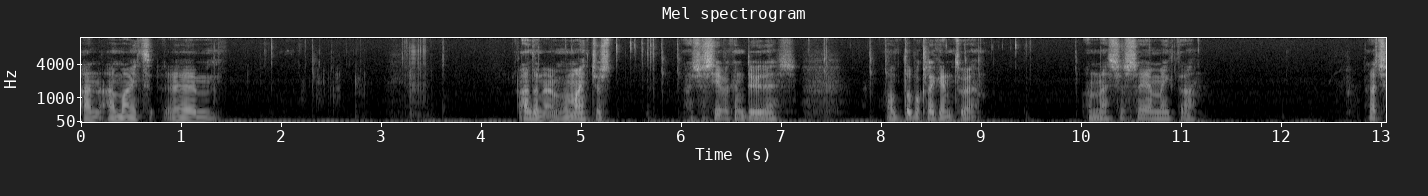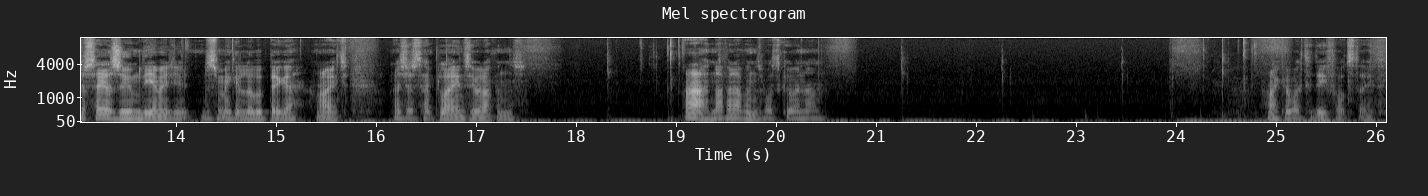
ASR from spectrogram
and I might, um, I don't know, I might just let's just see if I can do this. I'll double click into it. And let's just say I make that. Let's just say I zoom the image, just make it a little bit bigger. Right, let's just hit play and see what happens. Ah, nothing happens. What's going on? Right, go back to default state.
